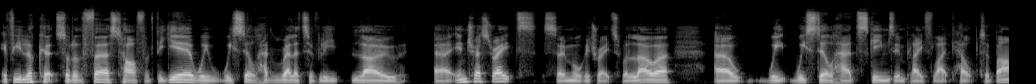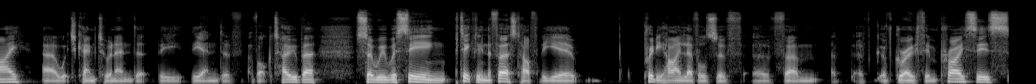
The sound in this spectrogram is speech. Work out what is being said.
if you look at sort of the first half of the year, we we still had relatively low uh, interest rates, so mortgage rates were lower. Uh, we we still had schemes in place like Help to Buy, uh, which came to an end at the the end of, of October. So we were seeing, particularly in the first half of the year, pretty high levels of of, um, of, of growth in prices.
